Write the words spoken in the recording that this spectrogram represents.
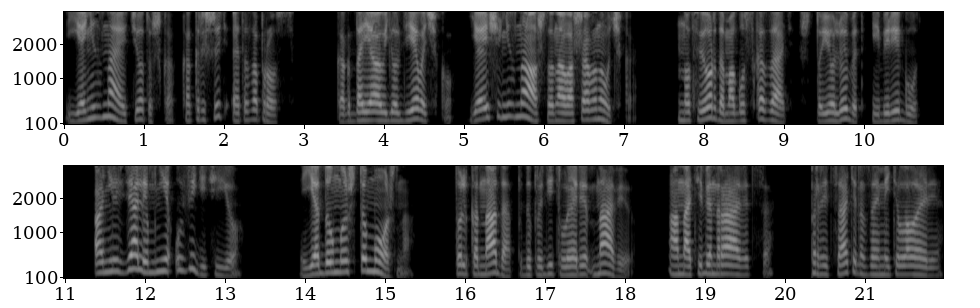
«Я не знаю, тетушка, как решить этот вопрос. Когда я увидел девочку, я еще не знал, что она ваша внучка. Но твердо могу сказать, что ее любят и берегут. А нельзя ли мне увидеть ее?» «Я думаю, что можно. Только надо предупредить Лэри Навию. Она тебе нравится», — прорицательно заметила Лэри.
